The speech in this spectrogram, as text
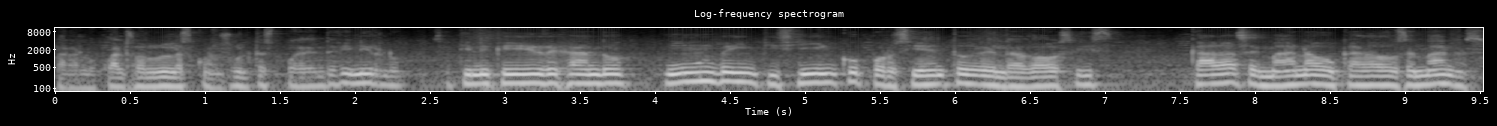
para lo cual solo las consultas pueden definirlo, se tiene que ir dejando un 25% de la dosis cada semana o cada dos semanas,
